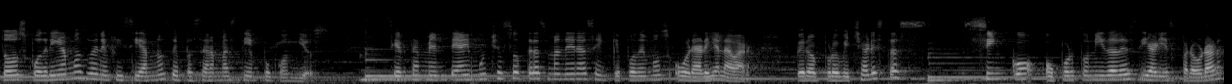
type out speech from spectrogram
Todos podríamos beneficiarnos de pasar más tiempo con Dios. Ciertamente hay muchas otras maneras en que podemos orar y alabar, pero aprovechar estas cinco oportunidades diarias para orar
